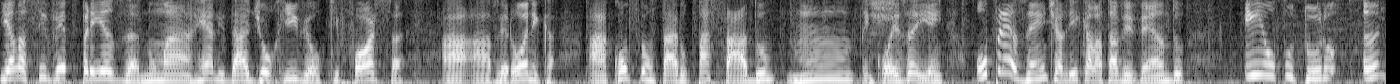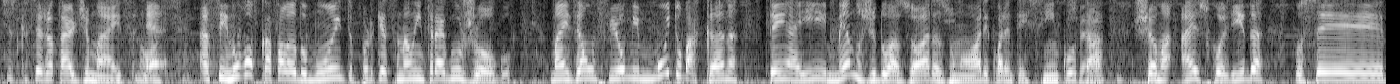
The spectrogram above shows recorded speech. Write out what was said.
e ela se vê presa numa realidade horrível que força a, a Verônica a confrontar o passado. Hum, tem coisa aí, hein? O presente ali que ela tá vivendo e o futuro antes que seja tarde demais. Nossa. É, assim, não vou ficar falando muito porque senão entrega o jogo. Mas é um filme muito bacana. Tem aí menos de duas horas, uma hora e 45, tá? Certo. Chama A Escolhida. Você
